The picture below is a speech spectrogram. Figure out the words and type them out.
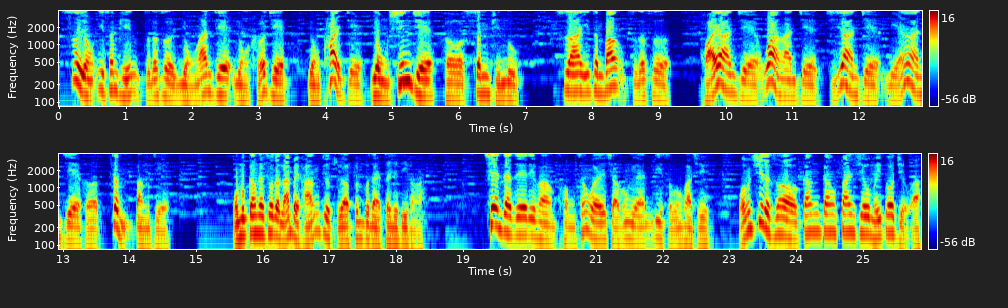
四永一生平”指的是永安街、永和街、永泰街、永新街和升平路；“四安一正邦”指的是淮安街、万安街、吉安街、绵安街和正邦街。我们刚才说的南北行就主要分布在这些地方啊。现在这些地方统称为小公园历史文化区。我们去的时候刚刚翻修没多久啊，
